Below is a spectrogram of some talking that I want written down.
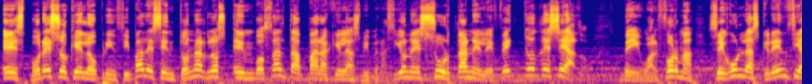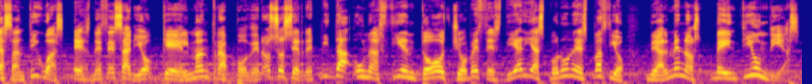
Es por eso que lo principal es entonarlos en voz alta para que las vibraciones surtan el efecto deseado. De igual forma, según las creencias antiguas, es necesario que el mantra poderoso se repita unas 108 veces diarias por un espacio de al menos 21 días.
